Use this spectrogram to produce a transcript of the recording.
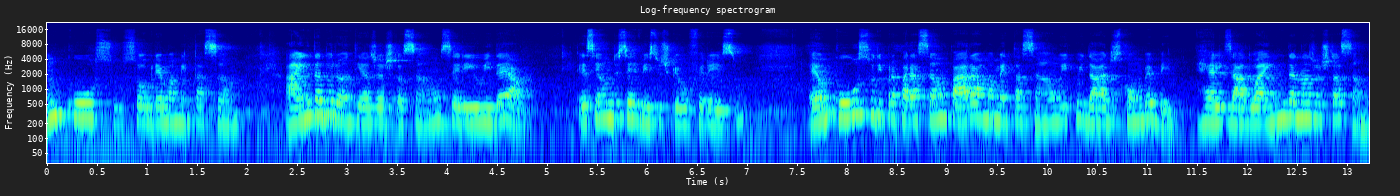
um curso sobre amamentação ainda durante a gestação, seria o ideal. Esse é um dos serviços que eu ofereço. É um curso de preparação para a amamentação e cuidados com o bebê, realizado ainda na gestação,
